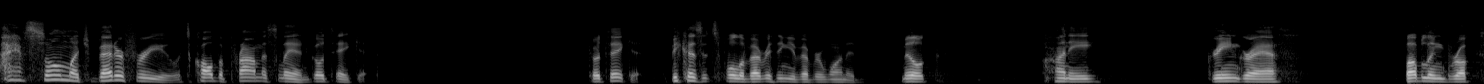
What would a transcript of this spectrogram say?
I have so much better for you. It's called the promised land. Go take it. Go take it. Because it's full of everything you've ever wanted milk, honey, green grass, bubbling brooks,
